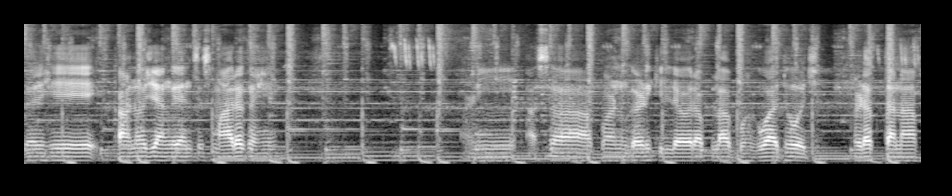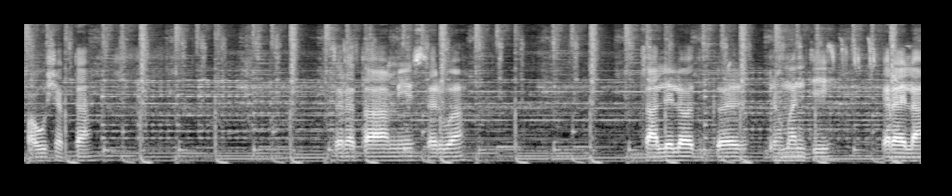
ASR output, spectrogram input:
तर हे कान्होजी आंग्रे यांचं स्मारक आहे. आणि असा आपण गड किल्ल्यावर आपला भगवा ध्वज फडकताना पाहू शकता. तर आता आम्ही सर्व चाललेलो आहोत गड भ्रमंती करायला.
